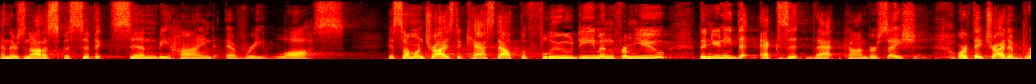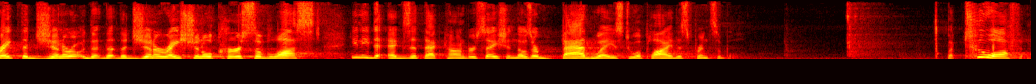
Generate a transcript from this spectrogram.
And there's not a specific sin behind every loss. If someone tries to cast out the flu demon from you, then you need to exit that conversation. Or if they try to break the, the, the, the generational curse of lust, you need to exit that conversation. Those are bad ways to apply this principle. But too often,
